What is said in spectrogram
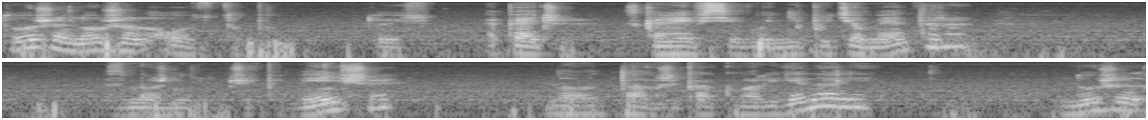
тоже нужен отступ. То есть, опять же, скорее всего, не путем энтера, возможно, чуть поменьше, но так же, как в оригинале, нужен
